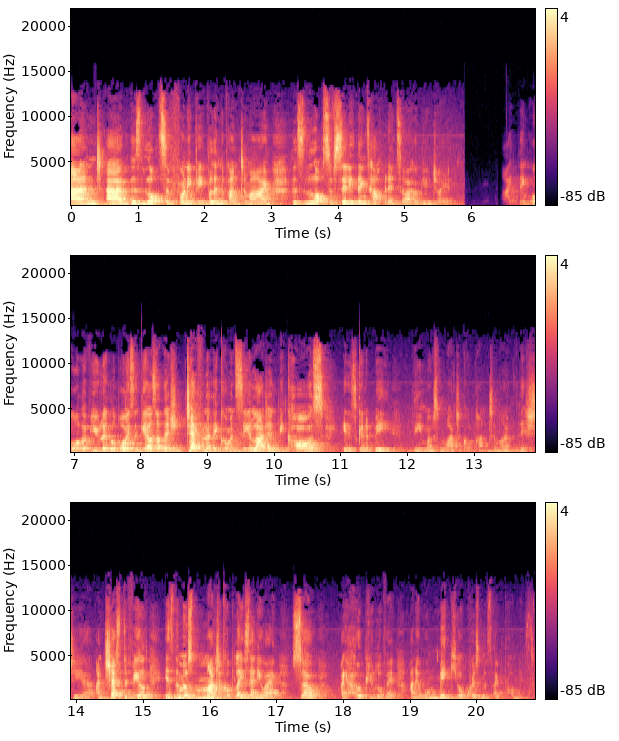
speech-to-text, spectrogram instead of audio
And um, there's lots of funny people in the pantomime. There's lots of silly things happening, so I hope you enjoy it. I think all of you little boys and girls out there should definitely come and see Aladdin because it is going to be the most magical pantomime this year. And Chesterfield is the most magical place anyway. So I hope you love it and it will make your Christmas, I promise.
